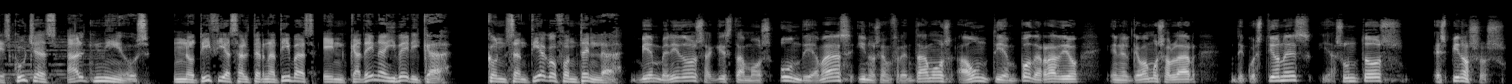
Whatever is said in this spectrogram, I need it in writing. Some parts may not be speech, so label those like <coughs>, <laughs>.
Escuchas Alt News, noticias alternativas en cadena ibérica, con Santiago Fontenla. Bienvenidos, aquí estamos un día más y nos enfrentamos a un tiempo de radio en el que vamos a hablar de cuestiones y asuntos espinosos.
